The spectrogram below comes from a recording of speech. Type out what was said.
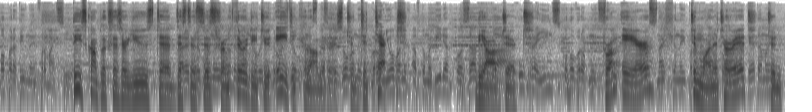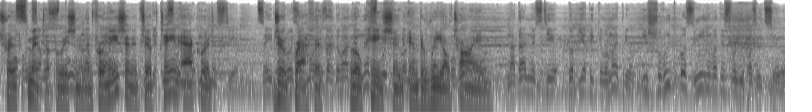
оперативної інформації. These complexes are used at distances from 30 to 80 kilometers to detect the object from air, to monitor it, to transmit operational information, and to obtain accurate geographic location in the real time. на дальності до 5 кілометрів і швидко змінювати свою позицію.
